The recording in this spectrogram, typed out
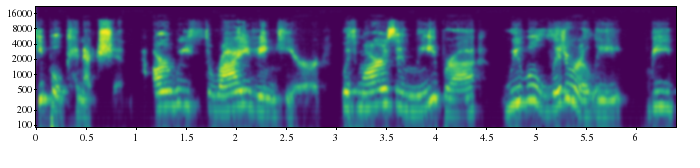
people connection. Are we thriving here? With Mars in Libra, we will literally be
